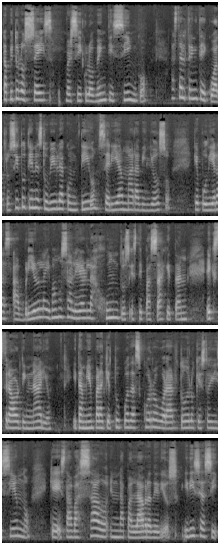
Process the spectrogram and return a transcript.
capítulo 6, versículo 25 hasta el 34. Si tú tienes tu Biblia contigo, sería maravilloso que pudieras abrirla y vamos a leerla juntos, este pasaje tan extraordinario. Y también para que tú puedas corroborar todo lo que estoy diciendo, que está basado en la palabra de Dios. Y dice así,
